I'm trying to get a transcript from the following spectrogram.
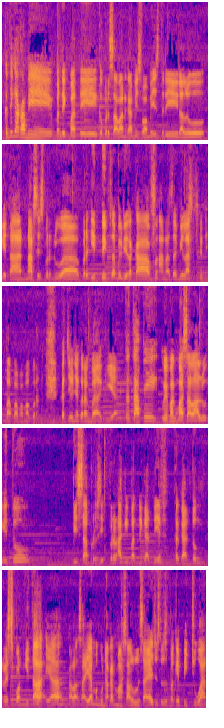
Ketika kami menikmati kebersamaan kami suami istri, lalu kita narsis berdua, berintim sambil direkam, anak saya bilang, ini papa mama kurang kecilnya kurang bahagia. Tetapi memang masa lalu itu bisa ber, berakibat negatif tergantung respon kita ya. Kalau saya menggunakan masa lalu saya justru sebagai picuan.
